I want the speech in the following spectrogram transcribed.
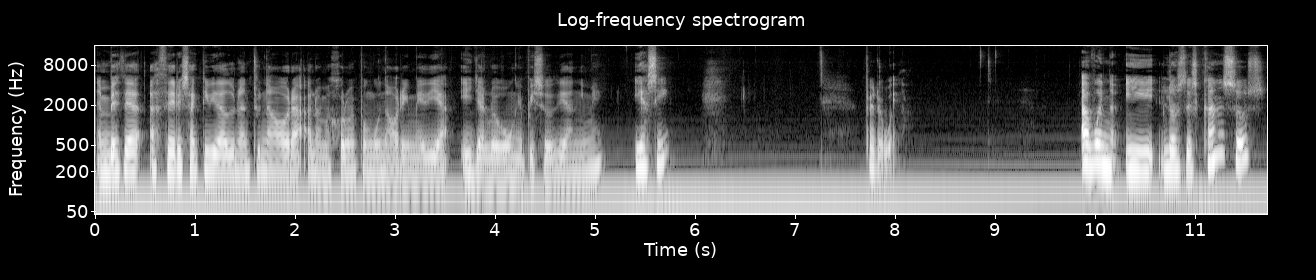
en vez de hacer esa actividad durante una hora, a lo mejor me pongo una hora y media y ya luego un episodio de anime. Y así. Pero bueno. Ah, bueno, y los descansos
